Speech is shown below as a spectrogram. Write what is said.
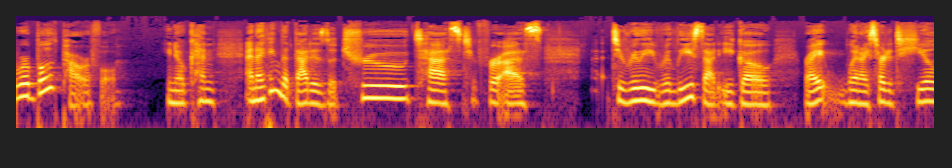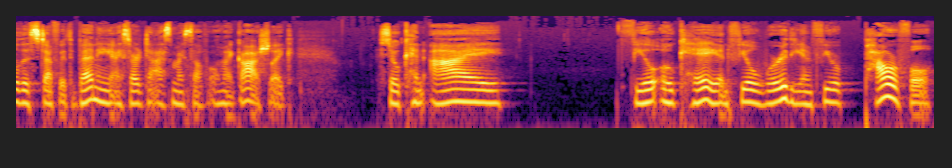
we're both powerful. You know, can, and I think that that is a true test for us to really release that ego, right? When I started to heal this stuff with Benny, I started to ask myself, oh my gosh, like, so can I feel okay and feel worthy and feel powerful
